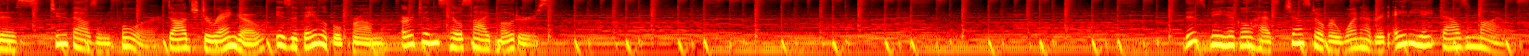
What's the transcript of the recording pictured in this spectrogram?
This 2004 Dodge Durango is available from Eurton's Hillside Motors. This vehicle has just over 188,000 miles.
